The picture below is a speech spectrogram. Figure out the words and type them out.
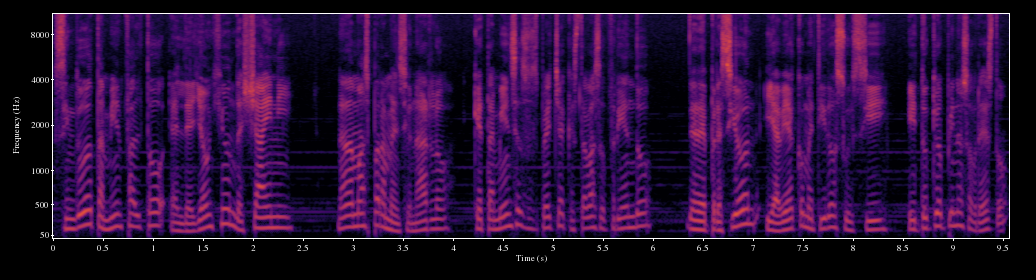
Sin duda también faltó el de Jonghyun de Shiny, Nada más para mencionarlo, que también se sospecha que estaba sufriendo de depresión y había cometido suicidio. ¿Y tú qué opinas sobre esto?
